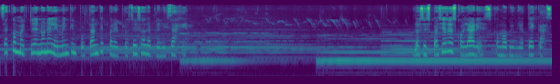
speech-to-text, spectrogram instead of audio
se ha convertido en un elemento importante para el proceso de aprendizaje. Los espacios escolares, como bibliotecas,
